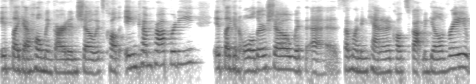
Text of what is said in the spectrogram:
it's like a home and garden show it's called income property it's like an older show with uh someone in canada called scott mcgillivray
